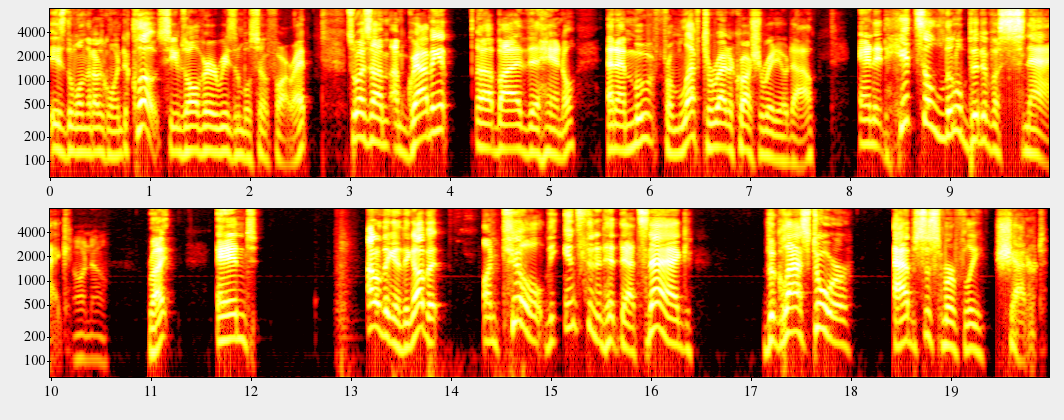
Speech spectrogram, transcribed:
is the one that I was going to close. Seems all very reasonable so far, right? So as I'm I'm grabbing it uh, by the handle and I move it from left to right across your radio dial, and it hits a little bit of a snag, Oh no. right? And I don't think anything of it until the instant it hit that snag, the glass door abso-smurfly shattered.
